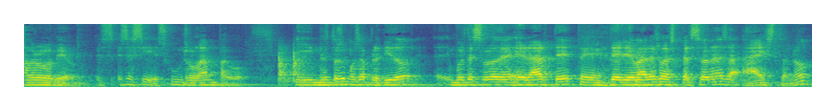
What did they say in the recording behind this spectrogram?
ahora lo veo, es, es, así, es un relámpago. Y nosotros hemos aprendido, hemos desarrollado el arte de llevar a las personas a, esto, ¿no?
